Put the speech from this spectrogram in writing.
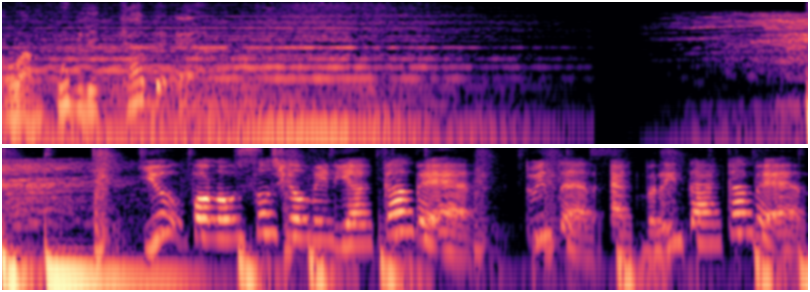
Ruang Publik KBR. Yuk follow social media KBR. Twitter at Berita KBR,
